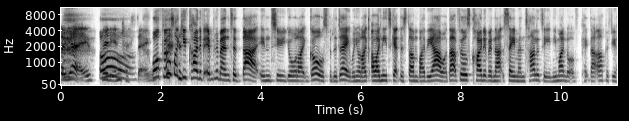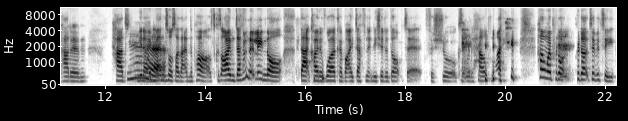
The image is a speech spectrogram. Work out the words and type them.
So yeah, it's really Oh, interesting. Well, it feels like you've kind of implemented that into your like goals for the day when you're like, oh, I need to get this done by the hour. That feels kind of in that same mentality. And you might not have picked that up if you hadn't had, you know, mentors like that in the past. Because I'm definitely not that kind of worker, but I definitely should adopt it for sure. Because it would help my help my produ- productivity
